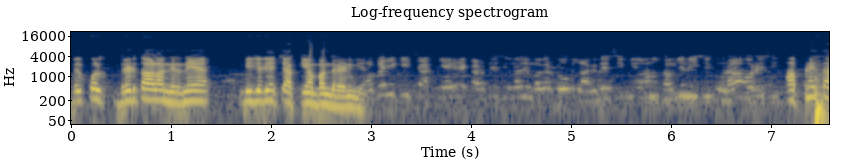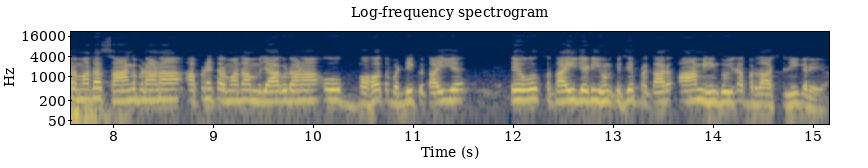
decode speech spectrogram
ਬਿਲਕੁਲ ਦ੍ਰਿੜਤਾ ਵਾਲਾ ਨਿਰਣੈ ਹੈ ਵੀ ਜਿਹੜੀਆਂ ਝਾਕੀਆਂ ਬੰਦ ਰਹਿਣਗੀਆਂ। ਬਾਬਾ ਜੀ ਕੀ ਝਾਕੀਆਂ ਜਿਹੜੇ ਕੱਢਦੇ ਸੀ ਉਹਨਾਂ ਦੇ ਮਗਰ ਲੋਕ ਲੱਗਦੇ ਸੀ ਕਿ ਉਹਨਾਂ ਨੂੰ ਸਮਝ ਨਹੀਂ ਸੀ, ਗੁੰਮਰਾਹ ਹੋ ਰਹੇ ਸੀ। ਆਪਣੇ ਧਰਮਾਂ ਦਾ ਸਾਂਗ ਬਣਾਉਣਾ, ਆਪਣੇ ਧਰਮਾਂ ਦਾ ਮਜ਼ਾਕ ਉਡਾਉਣਾ, ਉਹ ਬਹੁਤ ਵੱਡੀ ਕੁਤਾਈ ਹੈ ਤੇ ਉਹ ਕੁਤਾਈ ਜਿਹੜੀ ਹੁਣ ਕਿਸੇ ਪ੍ਰਕਾਰ ਆਮ ਹਿੰਦੂ ਜਿਹੜਾ ਬਰਦਾਸ਼ਤ ਨਹੀਂ ਕਰੇਗਾ।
